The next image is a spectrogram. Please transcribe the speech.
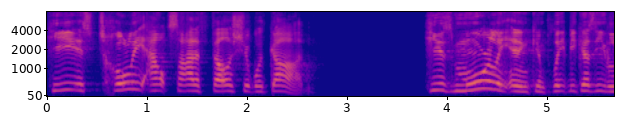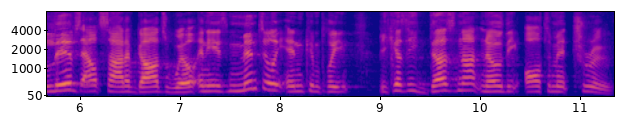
he is totally outside of fellowship with God. He is morally incomplete because he lives outside of God's will, and he is mentally incomplete because he does not know the ultimate truth.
